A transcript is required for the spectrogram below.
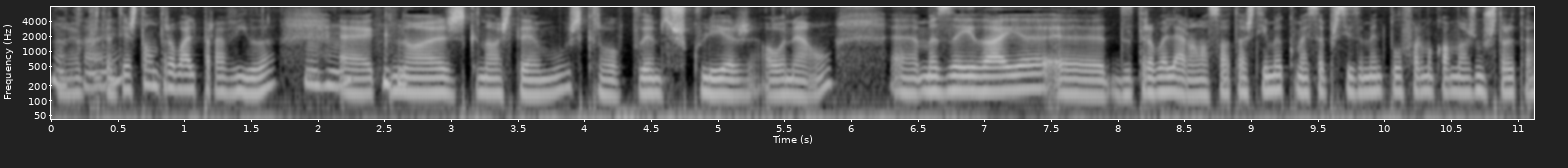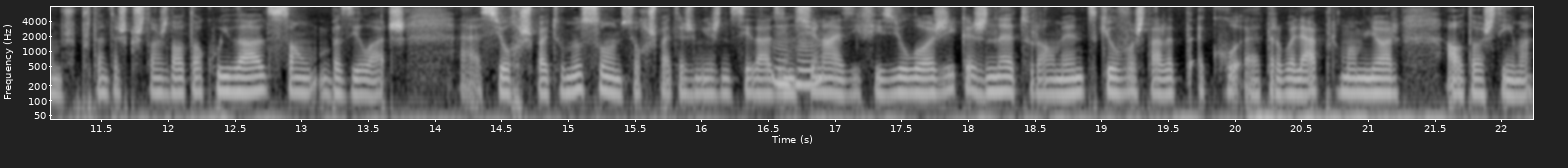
É? Okay. É? Portanto, este é um trabalho para a vida uhum. uh, que, nós, que nós temos, que podemos escolher ou não, uh, mas a ideia de trabalhar a nossa autoestima começa precisamente pela forma como nós nos tratamos. Portanto, as questões de autocuidado são basilares. se eu respeito o meu sono, se eu respeito as minhas necessidades uhum. emocionais e fisiológicas, naturalmente que eu vou estar a, a, a trabalhar por uma melhor autoestima.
